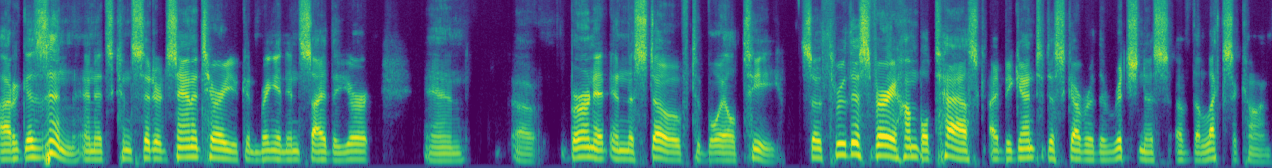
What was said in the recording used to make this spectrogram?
argazin, and it's considered sanitary. You can bring it inside the yurt and uh, burn it in the stove to boil tea. So through this very humble task, I began to discover the richness of the lexicon.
